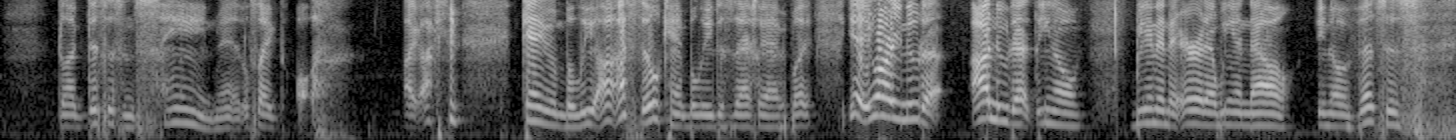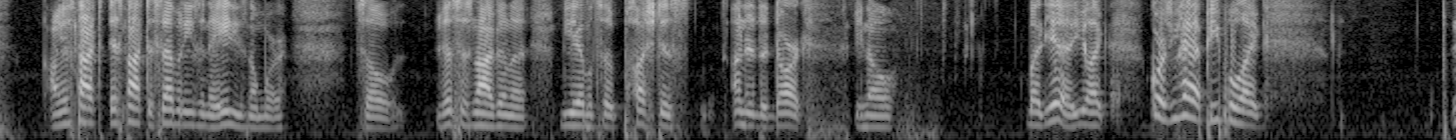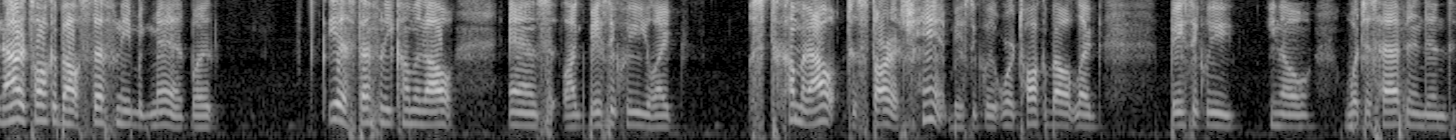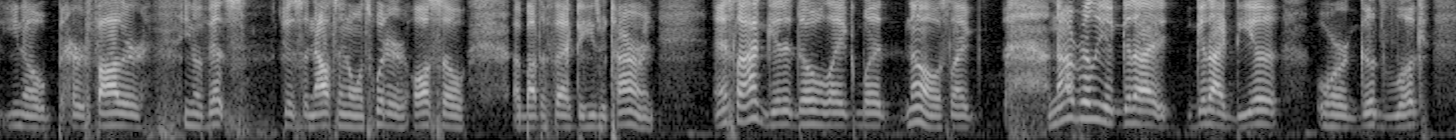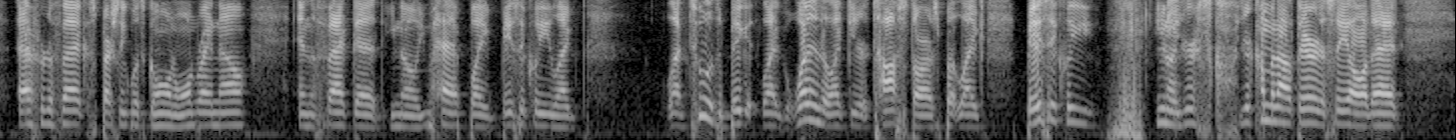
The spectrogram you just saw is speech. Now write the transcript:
Like this is insane, man. It's like, like I can't, can't even believe. I, I still can't believe this is actually happening. But yeah, you already knew that. I knew that. You know, being in the era that we in now, you know, Vince is. I mean, it's not. It's not the seventies and the eighties no more. So this is not gonna be able to push this under the dark. You know. But yeah, you like. Of course, you had people like. Now to talk about Stephanie McMahon, but yeah, Stephanie coming out and like basically like coming out to start a chant basically or talk about like basically you know what just happened and you know her father you know Vince just announcing on Twitter also about the fact that he's retiring. And it's like I get it though like but no it's like not really a good I- good idea or good look after the fact especially what's going on right now. And the fact that you know you have like basically like like two of the big like one of the like your top stars, but like basically, you know you're you're coming out there to say all that,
